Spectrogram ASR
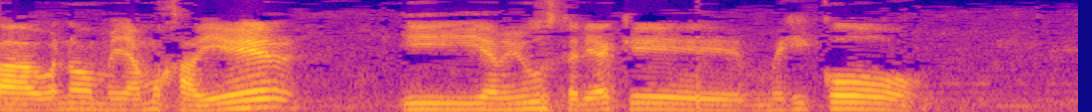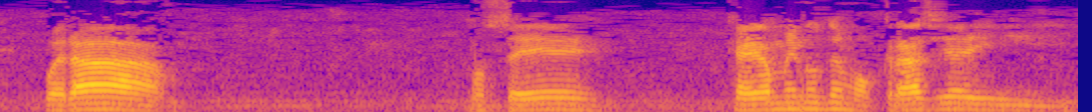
Ah, bueno, me llamo Javier y a mí me gustaría que México fuera, no sé, que haya menos democracia y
